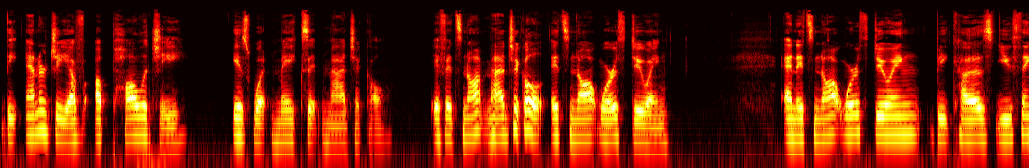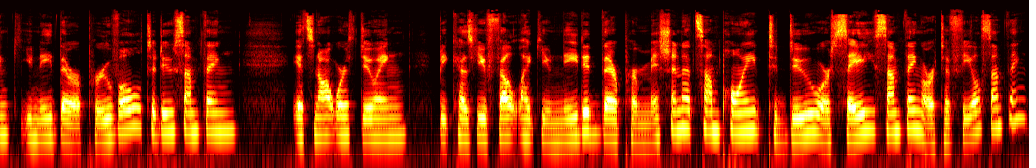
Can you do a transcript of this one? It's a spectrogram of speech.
the energy of apology is what makes it magical. If it's not magical, it's not worth doing. And it's not worth doing because you think you need their approval to do something. It's not worth doing because you felt like you needed their permission at some point to do or say something or to feel something.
